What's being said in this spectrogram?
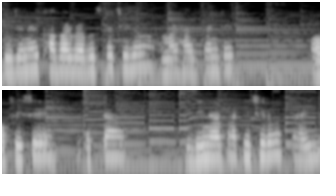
দুজনের খাবার ব্যবস্থা ছিল। আমার হাজব্যান্ডের অফিসে একটা ডিনার পার্টি ছিল, তাই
